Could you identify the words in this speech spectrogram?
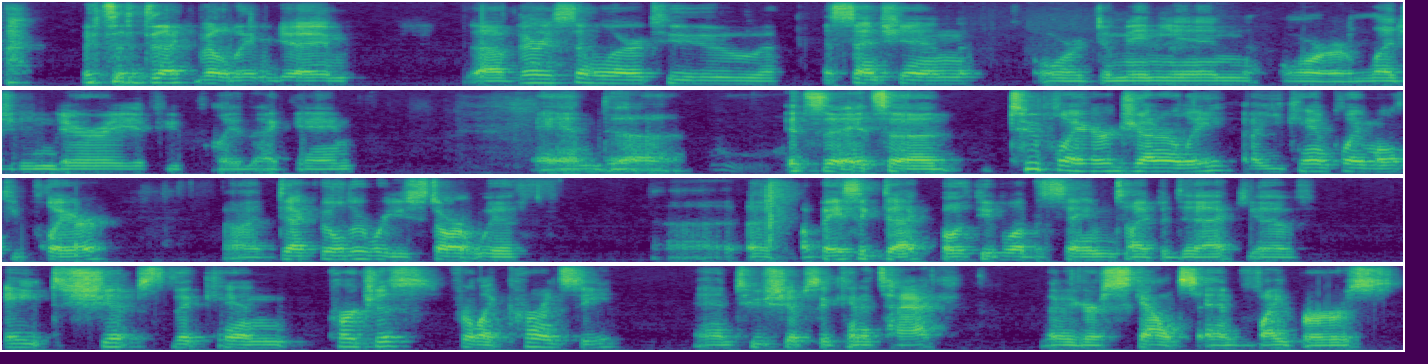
it's a deck building game, uh, very similar to Ascension or Dominion or Legendary if you played that game. And uh, it's a it's a two player generally. Uh, you can play multiplayer. Uh, deck builder where you start with uh, a, a basic deck. Both people have the same type of deck. You have eight ships that can purchase for like currency, and two ships that can attack. They're your scouts and vipers,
